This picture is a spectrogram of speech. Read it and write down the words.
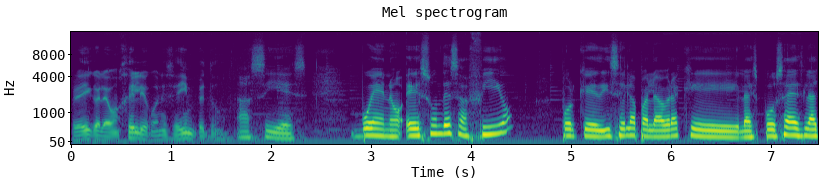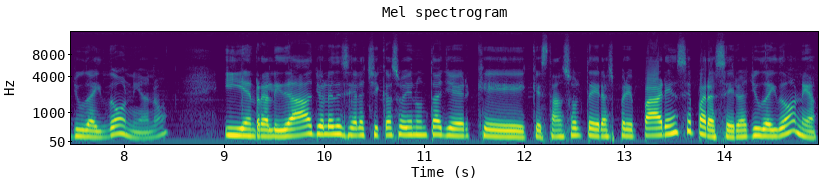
predica el evangelio con ese ímpetu? Así es. Bueno, es un desafío porque dice la palabra que la esposa es la ayuda idónea, ¿no? Y en realidad yo les decía a las chicas hoy en un taller que, que están solteras, prepárense para ser ayuda idónea.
